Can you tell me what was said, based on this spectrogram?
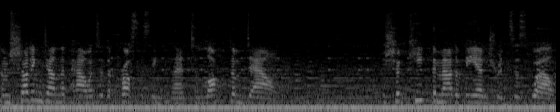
I'm shutting down the power to the processing plant to lock them down. We should keep them out of the entrance as well.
